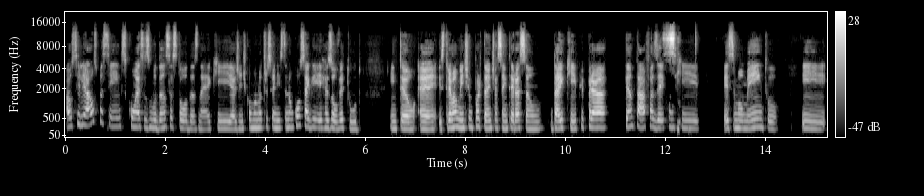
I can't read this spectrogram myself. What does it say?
auxiliar os pacientes com essas mudanças todas, né? Que a gente, como nutricionista, não consegue resolver tudo. Então, é extremamente importante essa interação da equipe para tentar fazer com Sim. que esse momento e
